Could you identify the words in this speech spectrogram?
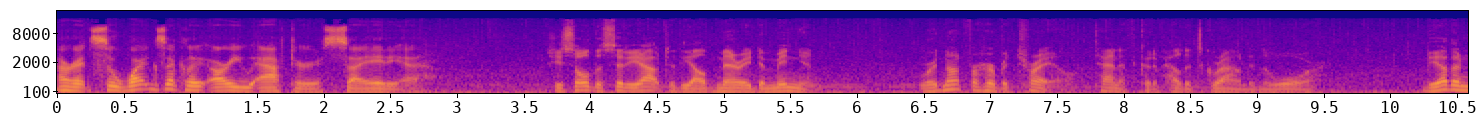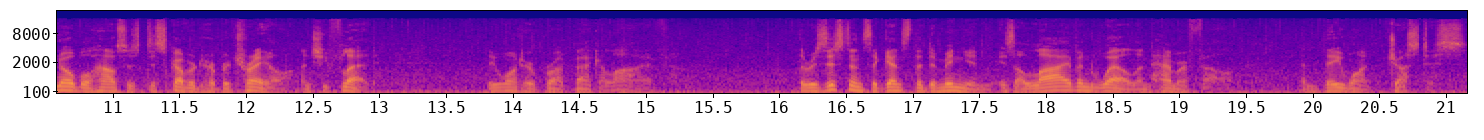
Alright, so what exactly are you after, Saadia? She sold the city out to the Aldmeri Dominion. Were it not for her betrayal, Taneth could have held its ground in the war. The other noble houses discovered her betrayal, and she fled. They want her brought back alive. The resistance against the Dominion is alive and well in Hammerfell, and they want justice.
